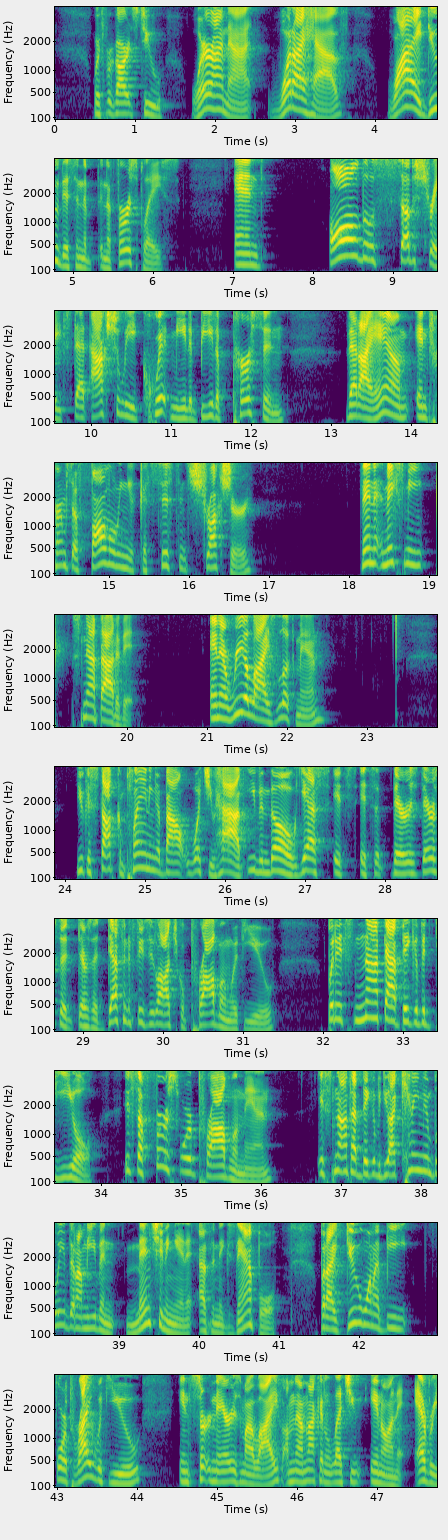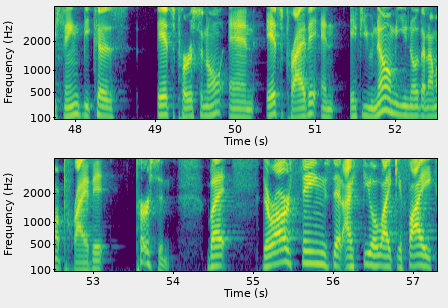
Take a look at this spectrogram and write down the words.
with regards to where I'm at, what I have, why I do this in the in the first place, and all those substrates that actually equip me to be the person that I am in terms of following a consistent structure, then it makes me snap out of it. And I realize, look, man, you can stop complaining about what you have, even though, yes, it's it's a there is there's a there's a definite physiological problem with you, but it's not that big of a deal. It's a first word problem, man. It's not that big of a deal. I can't even believe that I'm even mentioning it as an example, but I do want to be forthright with you in certain areas of my life. I mean, I'm not going to let you in on everything because it's personal and it's private. And if you know me, you know that I'm a private person. But there are things that I feel like if I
